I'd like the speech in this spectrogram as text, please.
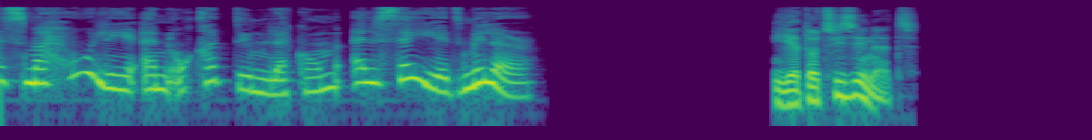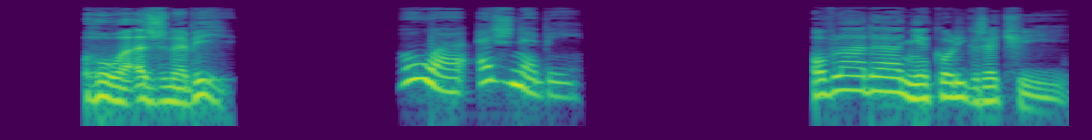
اسمحوا لي أن أقدم لكم السيد ميلر Je to cizinec. هو أجنبي هو أجنبي Ovládá několik řečí.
